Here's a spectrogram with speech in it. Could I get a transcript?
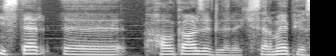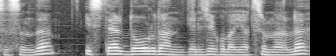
İster e, halka arz edilerek sermaye piyasasında ister doğrudan gelecek olan yatırımlarla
